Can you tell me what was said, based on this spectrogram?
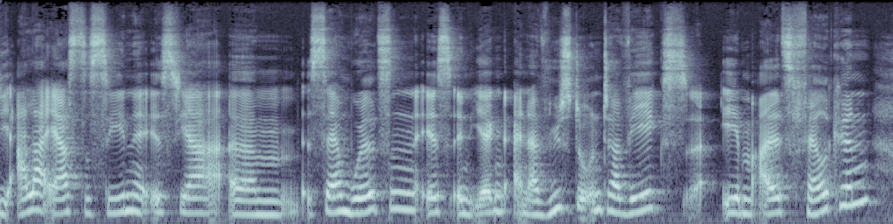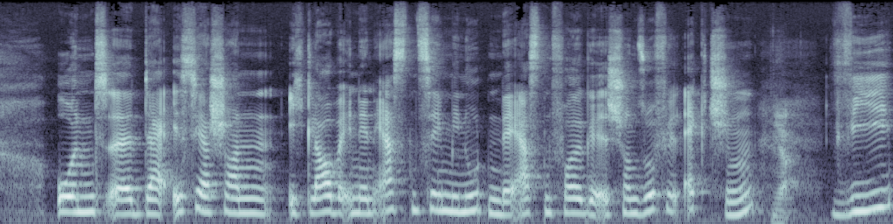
Die allererste Szene ist ja, ähm, Sam Wilson ist in irgendeiner Wüste unterwegs, eben als Falcon. Und äh, da ist ja schon, ich glaube, in den ersten zehn Minuten der ersten Folge ist schon so viel Action, Ja. wie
